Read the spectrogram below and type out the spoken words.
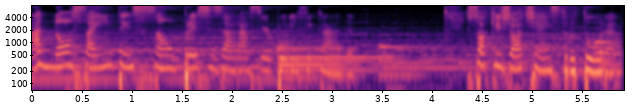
a nossa intenção precisará ser purificada. Só que Jó tinha estrutura,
